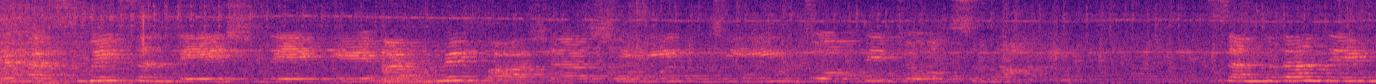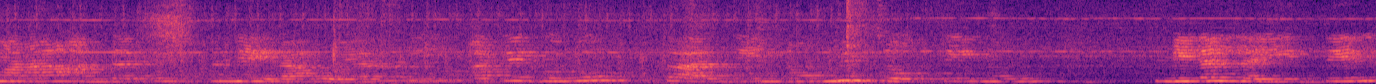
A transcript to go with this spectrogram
ਰਹੱਸਮਈ ਸੰਦੇਸ਼ ਦੇ ਕੇ ਅੱਠਵੇਂ ਪਾਤਸ਼ਾਹ ਸ਼੍ਰੀ ਜੀ ਜੋਤੀ ਜੋਤ ਸਮਾ ਗਏ। ਸੰਗਤਾਂ ਦੇ ਮਨਾਂ ਅੰਦਰ ਕੁਝ ਹਨੇਰਾ ਹੋਇਆ ਸੀ ਅਤੇ ਗੁਰੂ ਘਰ ਦੀ ਨੌਵੀਂ ਜੋਤੀ ਨੂੰ ਮਿਲਣ ਲਈ ਦਿਲ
